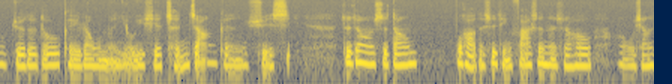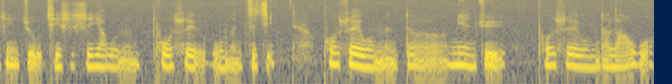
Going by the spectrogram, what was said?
我觉得都可以让我们有一些成长跟学习。最重要的是，当不好的事情发生的时候，我相信主其实是要我们破碎我们自己，破碎我们的面具，破碎我们的老我，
